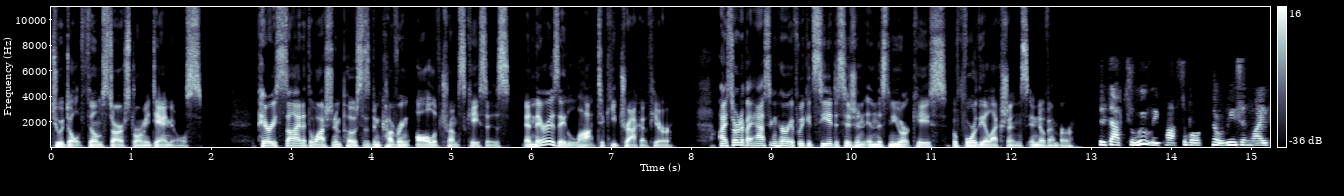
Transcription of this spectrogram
to adult film star Stormy Daniels. Perry Stein at the Washington Post has been covering all of Trump's cases, and there is a lot to keep track of here. I started by asking her if we could see a decision in this New York case before the elections in November is absolutely possible. No reason why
